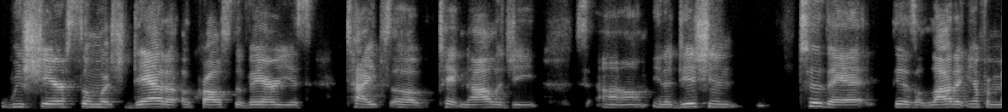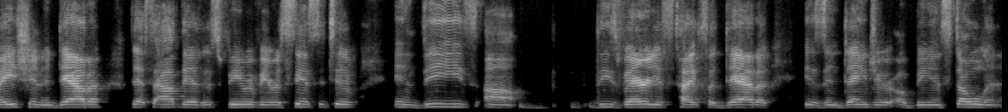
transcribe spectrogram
we share so much data across the various types of technology. Um, in addition to that, there's a lot of information and data that's out there that's very, very sensitive. And these, um, these various types of data is in danger of being stolen.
